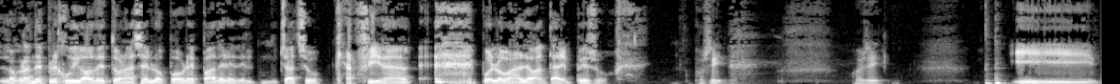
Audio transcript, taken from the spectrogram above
los grandes perjudicados de esto van a ser los pobres padres del muchacho, que al final, pues lo van a levantar en peso. Pues sí. Pues sí. Y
